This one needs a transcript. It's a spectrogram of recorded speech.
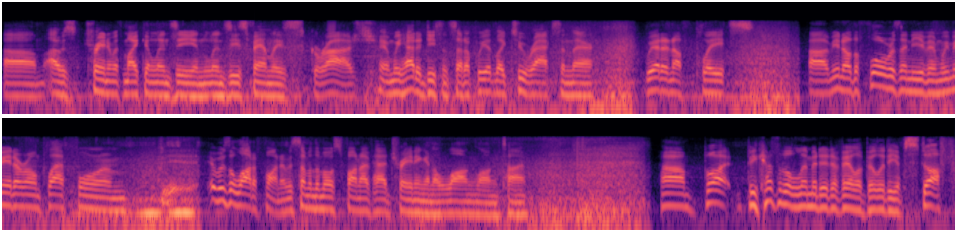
um, I was training with Mike and Lindsay in Lindsay's family's garage, and we had a decent setup. We had like two racks in there. We had enough plates. Um, you know, the floor was uneven. We made our own platform. It, was a lot of fun. It was some of the most fun I've had training in a long, long time. Um, but because of the limited availability of stuff,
